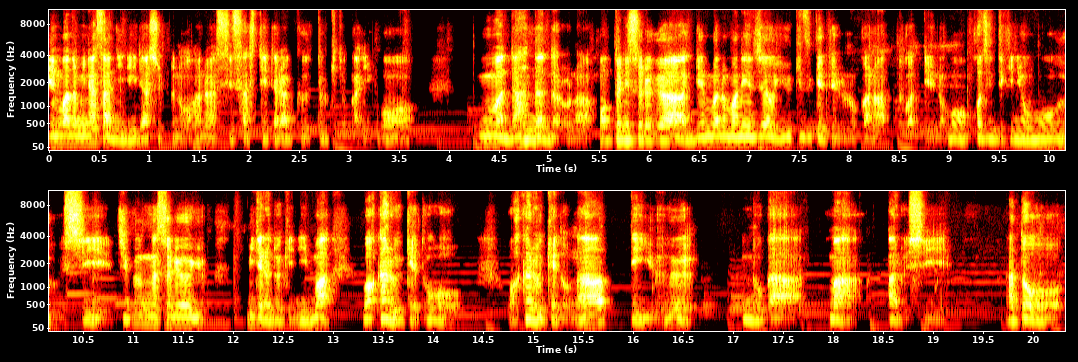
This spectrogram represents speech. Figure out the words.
現場の皆さんにリーダーシップのお話しさせていただく時とかにもまあ何なんだろうな。本当にそれが現場のマネージャーを勇気づけてるのかなとかっていうのも個人的に思うし自分がそれを見てる時にまあ分かるけど分かるけどなっていうのがまああるしあと、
